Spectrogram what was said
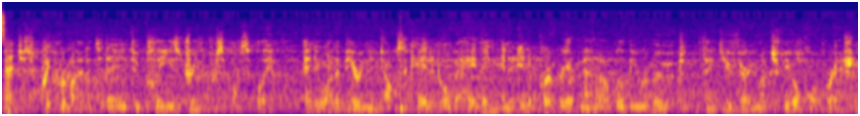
And just a quick reminder today to please drink responsibly. Anyone appearing intoxicated or behaving in an inappropriate manner will be removed. Thank you very much for your cooperation.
